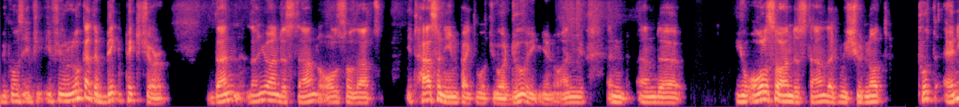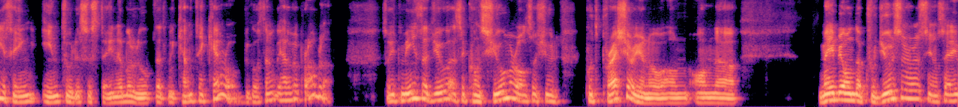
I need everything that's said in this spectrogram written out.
because if, if you look at the big picture then then you understand also that it has an impact what you are doing you know and you, and and uh, you also understand that we should not put anything into the sustainable loop that we can take care of because then we have a problem. So it means that you as a consumer also should put pressure you know on on uh, maybe on the producers, you know, say,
